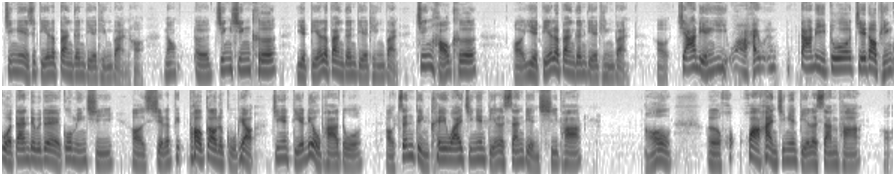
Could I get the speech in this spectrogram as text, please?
今年也是跌了半根跌停板哈。然后呃，金星科也跌了半根跌停板，金豪科哦也跌了半根跌停板，哦，嘉联益哇，还大力多接到苹果单，对不对？郭明奇哦写了报告的股票。今天跌六趴多，哦，真鼎 KY 今天跌了三点七趴，然后呃华华汉今天跌了三趴，哦，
